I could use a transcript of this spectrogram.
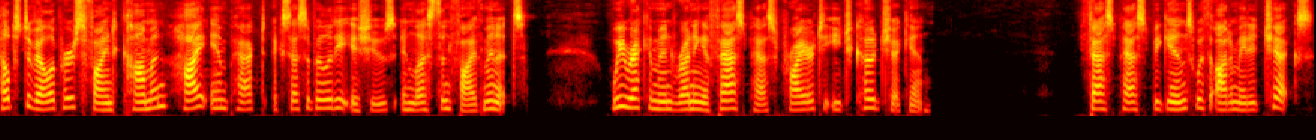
helps developers find common, high-impact accessibility issues in less than five minutes. We recommend running a FastPass prior to each code check-in. FastPass begins with automated checks.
